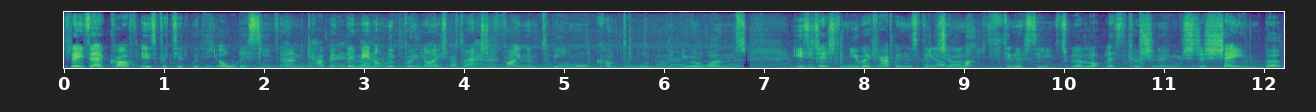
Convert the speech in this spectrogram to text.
Today's aircraft is fitted with the older seats and cabin. They may not look very nice, but I actually find them to be more comfortable than the newer ones. EasyJet's newer cabins feature much thinner seats with a lot less cushioning, which is a shame, but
